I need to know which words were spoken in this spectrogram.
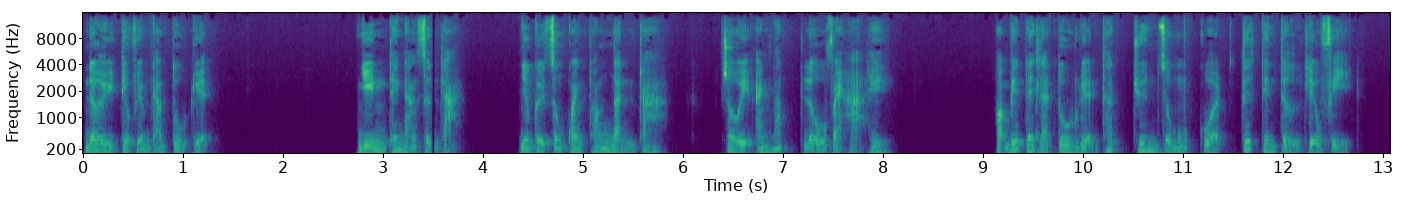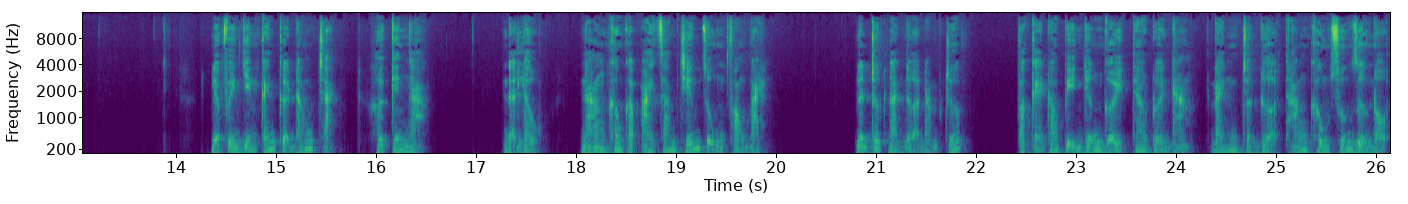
nơi tiêu viêm đang tu luyện. Nhìn thấy nàng dừng lại, nhiều người xung quanh thoáng ngẩn ra, rồi ánh mắt lộ vẻ hạ hê. Họ biết đây là tu luyện thất chuyên dụng của tuyết tiên tử Liễu Phỉ. Liễu Phỉ nhìn cánh cửa đóng chặt, hơi kinh ngạc. Đã lâu, nàng không gặp ai dám chiếm dụng phòng này. Lần trước là nửa năm trước, và kẻ đó bị những người theo đuổi nàng đánh cho nửa tháng không xuống giường nổi.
